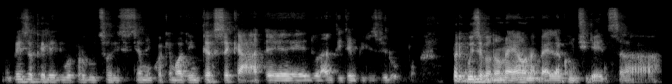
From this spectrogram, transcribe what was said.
non penso che le due produzioni si siano in qualche modo intersecate durante i tempi di sviluppo. Per cui secondo me è una bella coincidenza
